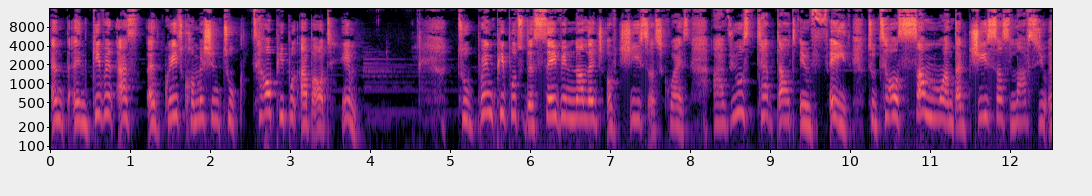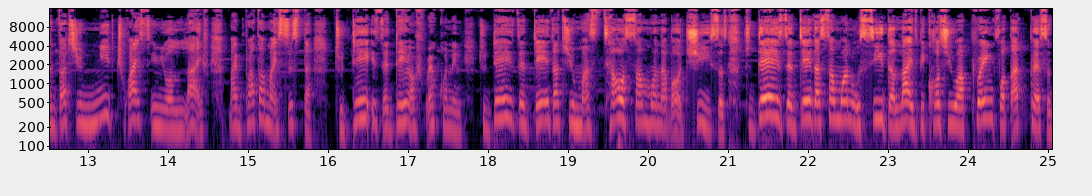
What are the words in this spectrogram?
and, and given us a great commission to tell people about him to bring people to the saving knowledge of Jesus Christ? Have you stepped out in faith to tell someone that Jesus loves you and that you need Christ in your life? My brother, my sister, today is the day of reckoning. Today is the day that you must tell someone about Jesus. Today is the day that someone will see the light because you are praying for that person.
